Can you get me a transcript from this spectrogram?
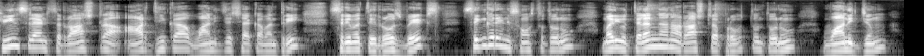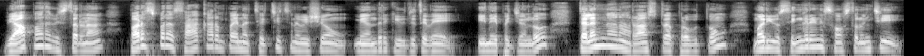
క్వీన్స్లాండ్స్ రాష్ట్ర ఆర్థిక వాణిజ్య శాఖ మంత్రి శ్రీమతి రోజ్ బేట్స్ సింగరేణి సంస్థతోనూ మరియు తెలంగాణ రాష్ట్ర ప్రభుత్వంతోనూ వాణిజ్యం వ్యాపార విస్తరణ పరస్పర సహకారంపైన చర్చించిన విషయం మీ అందరికీ విదితమే. ఈ నేపథ్యంలో తెలంగాణ రాష్ట్ర ప్రభుత్వం మరియు సింగరేణి సంస్థ నుంచి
